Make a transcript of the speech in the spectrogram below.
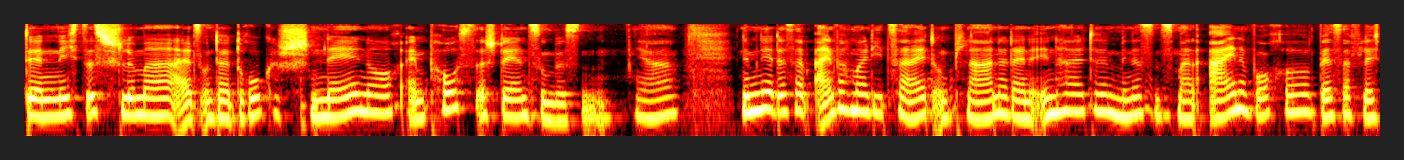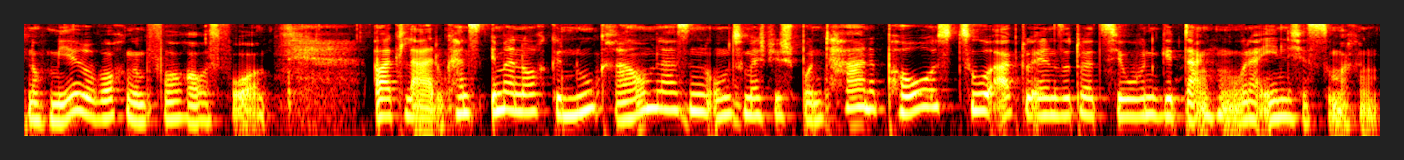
Denn nichts ist schlimmer, als unter Druck schnell noch einen Post erstellen zu müssen. Ja, nimm dir deshalb einfach mal die Zeit und plane deine Inhalte mindestens mal eine Woche, besser vielleicht noch mehrere Wochen im Voraus vor. Aber klar, du kannst immer noch genug Raum lassen, um zum Beispiel spontane Posts zu aktuellen Situationen, Gedanken oder ähnliches zu machen.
